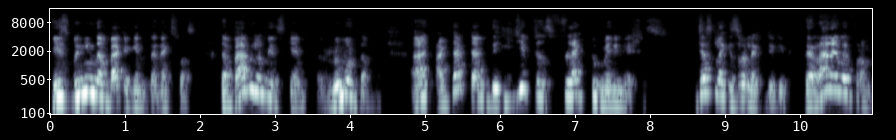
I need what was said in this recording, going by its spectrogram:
He's bringing them back again in the next verse. The Babylonians came, removed them. And at that time, the Egyptians fled to many nations, just like Israelites did it. They ran away from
